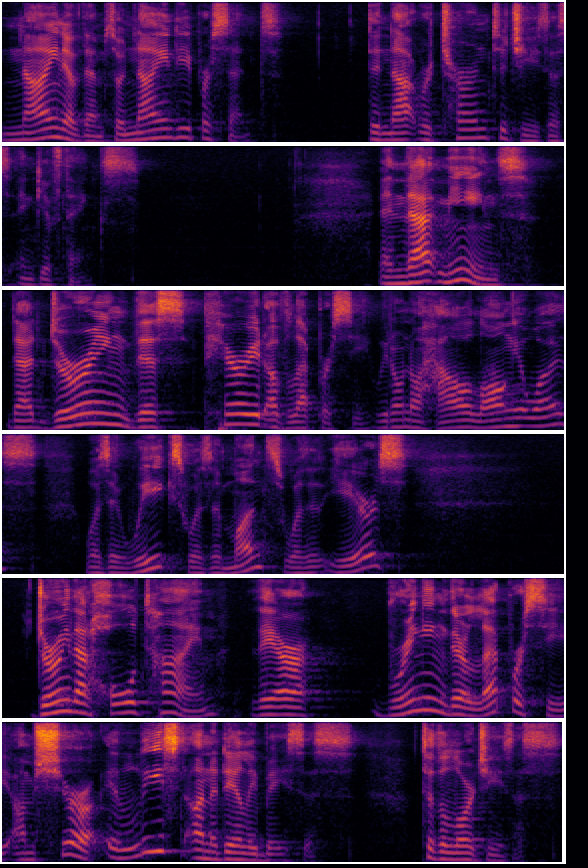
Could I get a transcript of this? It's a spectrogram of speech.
nine of them, so 90%, did not return to Jesus and give thanks. And that means that during this period of leprosy, we don't know how long it was, Was it weeks? Was it months? Was it years? During that whole time, they are bringing their leprosy, I'm sure, at least on a daily basis to the Lord Jesus.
